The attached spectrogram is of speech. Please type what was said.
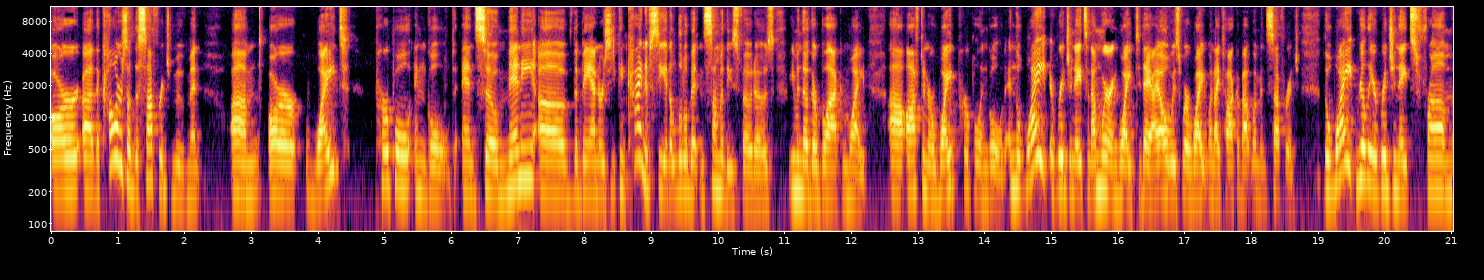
are uh, the colors of the suffrage movement um, are white purple and gold. And so many of the banners, you can kind of see it a little bit in some of these photos, even though they're black and white, uh, often are white, purple, and gold. And the white originates, and I'm wearing white today. I always wear white when I talk about women's suffrage. The white really originates from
